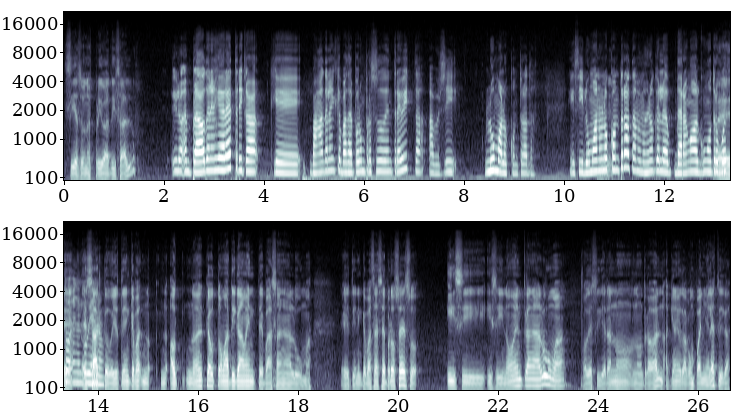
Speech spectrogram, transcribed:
Si eso no es privatizarlo. Y los empleados de energía eléctrica que van a tener que pasar por un proceso de entrevista a ver si Luma los contrata. Y si Luma no los Eh. contrata, me imagino que le darán algún otro puesto Eh, en el gobierno. Exacto, ellos tienen que no, no, es que automáticamente pasan a Luma, eh, tienen que pasar ese proceso y si y si no entran a Luma o decidieran no, no trabajar, aquí hay otra compañía eléctrica,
